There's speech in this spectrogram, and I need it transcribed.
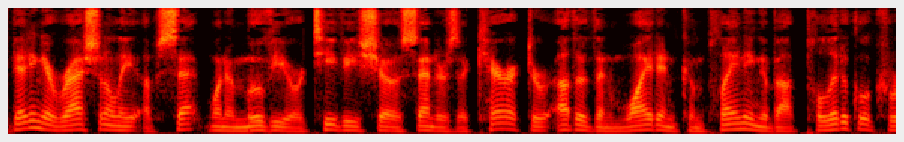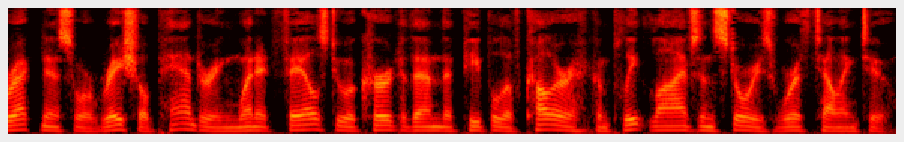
Getting irrationally upset when a movie or TV show centers a character other than white and complaining about political correctness or racial pandering when it fails to occur to them that people of color have complete lives and stories worth telling too.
